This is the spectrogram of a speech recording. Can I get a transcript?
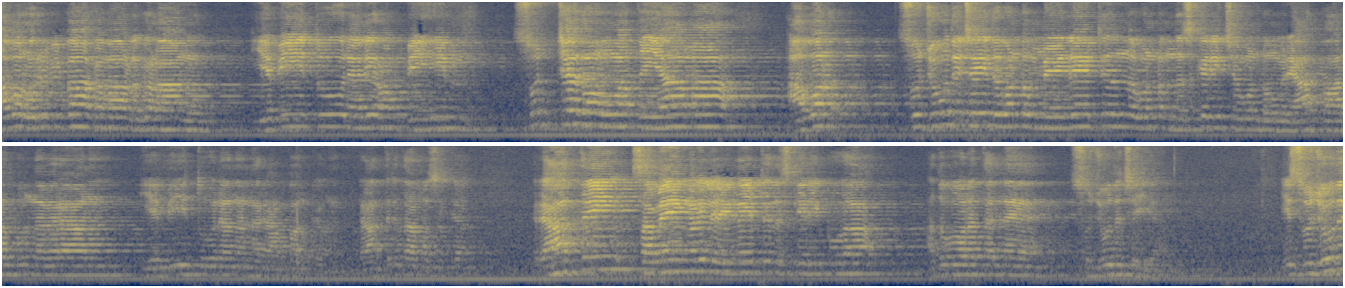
അവർ ഒരു വിഭാഗം ആളുകളാണ്. യബീതൂന ലിറബ്ബിഹിം സുജ്ജദൻ വഖിയാമ. അവർ സുജൂദ് ചെയ്തുകൊണ്ടും എഴുന്നേറ്റ് നിന്നുകൊണ്ടും നിസ്കരിച്ചുകൊണ്ടും രാപ്പാർക്കുന്നവരാണ് യബീതൂന എന്ന രാപ്പാർക്കുന്നത് രാത്രി താമസിക്കുക രാത്രി സമയങ്ങളിൽ എഴുന്നേറ്റ് നിസ്കരിക്കുക അതുപോലെ തന്നെ സുജൂത് ചെയ്യുക. ഈ സുജൂത്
